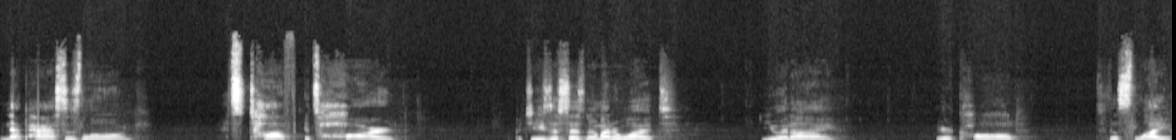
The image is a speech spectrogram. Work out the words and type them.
and that past is long. It's tough, it's hard. But Jesus says, no matter what, you and I, we are called to this life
